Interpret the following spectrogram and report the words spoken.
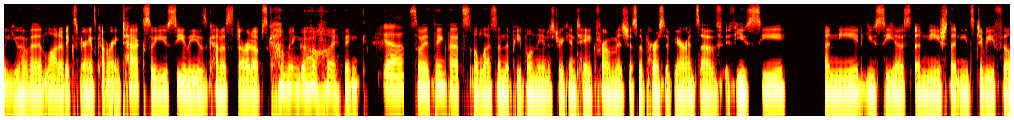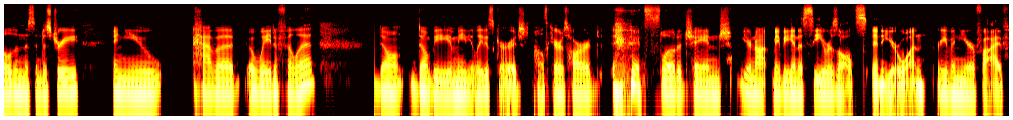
you have a lot of experience covering tech, so you see these kind of startups come and go, I think. Yeah. So I think that's a lesson that people in the industry can take from is just the perseverance of if you see a need, you see a, a niche that needs to be filled in this industry and you have a, a way to fill it, don't don't be immediately discouraged. Healthcare is hard. it's slow to change. You're not maybe going to see results in year 1 or even year 5.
